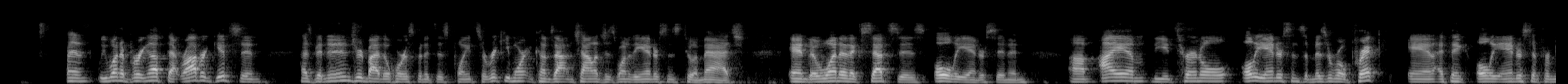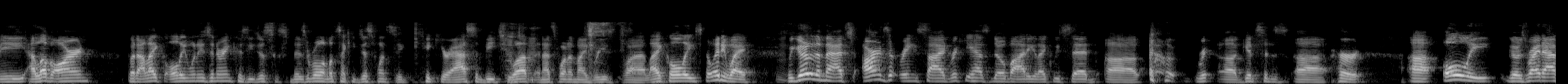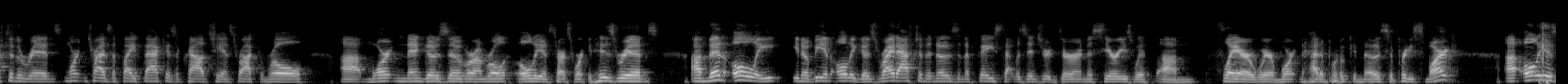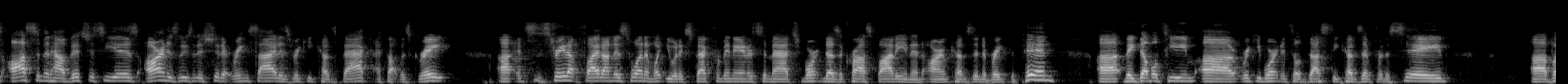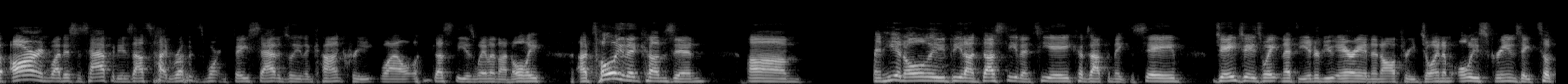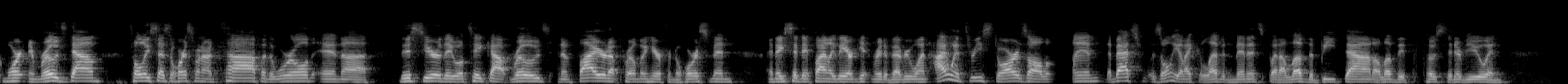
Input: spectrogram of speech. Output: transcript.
And we want to bring up that Robert Gibson has been injured by the Horsemen at this point. So Ricky Morton comes out and challenges one of the Andersons to a match, and the one that accepts is Ole Anderson. And um, I am the eternal Ole Anderson's a miserable prick, and I think Ole Anderson for me, I love Arn, but I like Ole when he's in the ring because he just looks miserable and looks like he just wants to kick your ass and beat you up, and that's one of my reasons why I like Ole. So anyway, we go to the match. Arn's at ringside. Ricky has nobody, like we said. Uh, uh, Gibson's uh, hurt. Uh, Ole goes right after the ribs. Morton tries to fight back as a crowd chants rock and roll. Uh, Morton then goes over on Ole and starts working his ribs. Um, then Ole, you know, being Ole, goes right after the nose and the face that was injured during the series with um, Flair, where Morton had a broken nose. So pretty smart. Uh, is awesome in how vicious he is. Arn is losing his shit at ringside as Ricky comes back. I thought was great. Uh, it's a straight up fight on this one and what you would expect from an Anderson match. Morton does a crossbody and then Arn comes in to break the pin. Uh, they double team uh, Ricky Morton until Dusty comes in for the save. Uh, but Arn, while this is happening, is outside rubbing Morton face savagely in the concrete while Dusty is wailing on Ole. Uh, Tully then comes in, um, and he and Ole beat on Dusty. Then TA comes out to make the save. JJ's waiting at the interview area, and then all three join him. Ole screams they took Morton and Rhodes down. Tully says the horsemen are on top of the world, and uh, this year they will take out Rhodes. And then fired up promo here from the horsemen and they said they finally they are getting rid of everyone. I went three stars all in. The match was only like 11 minutes, but I love the beatdown. I love the post interview, and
